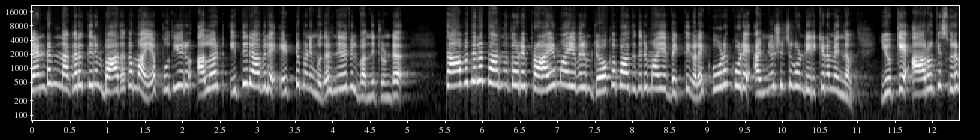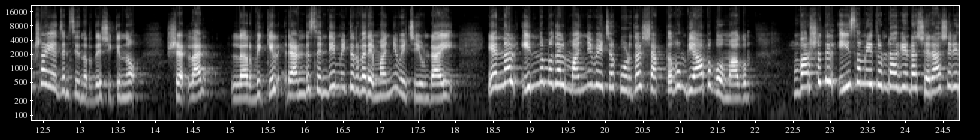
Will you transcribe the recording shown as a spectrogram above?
ലണ്ടൻ നഗരത്തിനും ബാധകമായ പുതിയൊരു അലർട്ട് ഇന്ന് രാവിലെ എട്ട് മണി മുതൽ നിലവിൽ വന്നിട്ടുണ്ട്. താപനില താഴ്ന്നതോടെ പ്രായമായവരും രോഗബാധിതരുമായ വ്യക്തികളെ കൂടെ കൂടെ അന്വേഷിച്ചുകൊണ്ടിരിക്കണമെന്നും യു കെ ആരോഗ്യ സുരക്ഷാ ഏജൻസി നിർദ്ദേശിക്കുന്നു. ഷെറ്റ്ലാൻഡ് ലർവിക്കിൽ രണ്ട് സെന്റിമീറ്റർ വരെ മഞ്ഞുവീഴ്ചയുണ്ടായി. എന്നാൽ ഇന്നു മുതൽ മഞ്ഞുവീഴ്ച കൂടുതൽ ശക്തവും വ്യാപകവുമാകും. വർഷത്തിൽ ഈ സമയത്തുണ്ടാകേണ്ട ശരാശരി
